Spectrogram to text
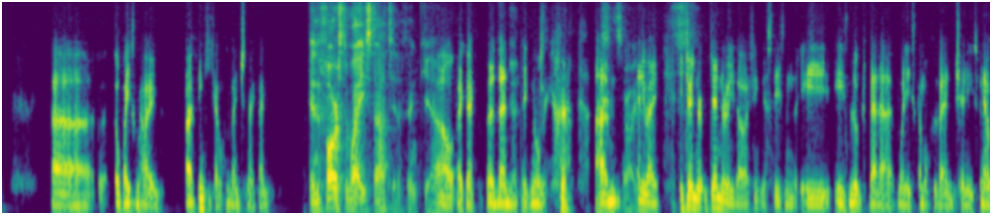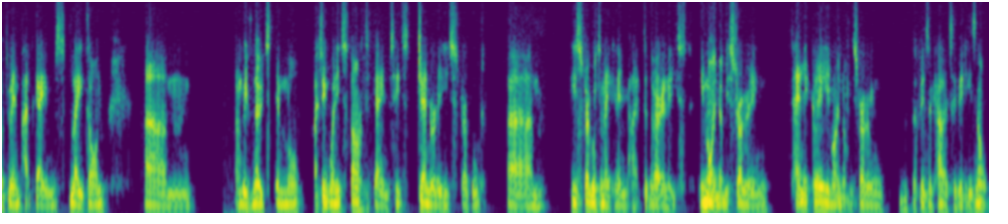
uh, away from home, I think he came off the bench in that game. In the Forest away, he started, I think. Yeah. Oh, okay. But then yeah. ignore me. um, right. Anyway, gener- generally though, I think this season he he's looked better when he's come off the bench and he's been able to impact games late on. Um, and we've noticed him more. I think when he started games, he's generally he's struggled. Um, he's struggled to make an impact at the very least. He might not be struggling technically, he might not be struggling with the physicality, but he's not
